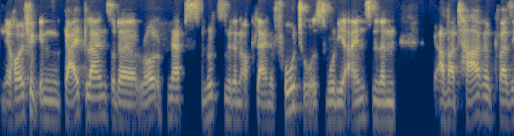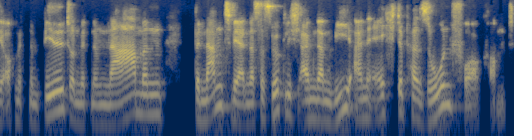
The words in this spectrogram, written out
Ja, häufig in Guidelines oder Roadmaps nutzen wir dann auch kleine Fotos, wo die einzelnen Avatare quasi auch mit einem Bild und mit einem Namen benannt werden, dass das wirklich einem dann wie eine echte Person vorkommt.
